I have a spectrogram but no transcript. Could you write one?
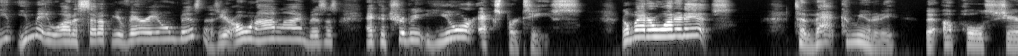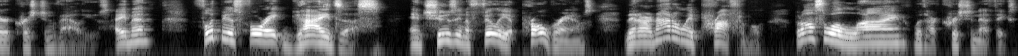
you, you may want to set up your very own business, your own online business, and contribute your expertise, no matter what it is, to that community that upholds shared Christian values. Amen. Philippians 4 8 guides us in choosing affiliate programs that are not only profitable, but also align with our Christian ethics.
